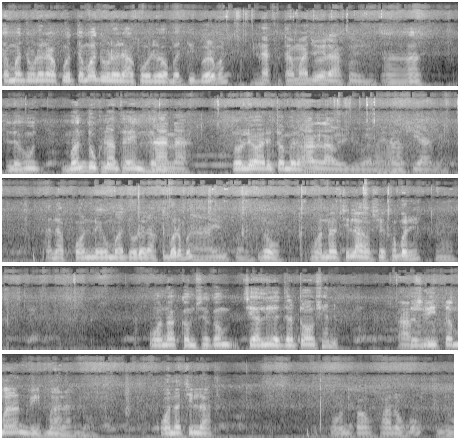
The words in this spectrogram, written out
તમારા જોડે રાખવો તમારા જોડે રાખવો રેવા બધી બરોબર? ના તમારા જોડે રાખો હા હા. એટલે હું મન દુઃખ ના થાય એમ ના ના. તો લેવા રી તમે રાખો. લાવી મેં રાખી આરી અને ફોન ને એવું મારા જોડે રાખો બરોબર? હા એવું કરો. જો ફોનના ચેલા આવશે ખબર હે. ઓના કમસે કમ ચાલીસ હજાર તો આવશે ને. વીસ તમારા ને વીસ મારા ઓના ચેલા. ફોન પાવ સારો હો જો.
